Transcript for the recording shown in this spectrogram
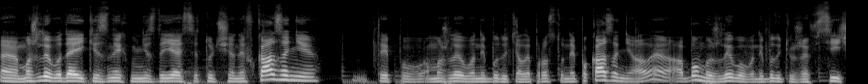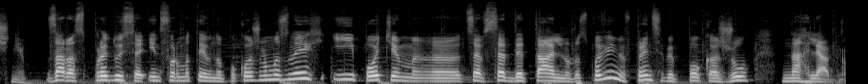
Можливо, деякі з них, мені здається, тут ще не вказані. Типу, можливо, вони будуть, але просто не показані, але або можливо вони будуть уже в січні. Зараз пройдуся інформативно по кожному з них, і потім е, це все детально розповім і, в принципі, покажу наглядно.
